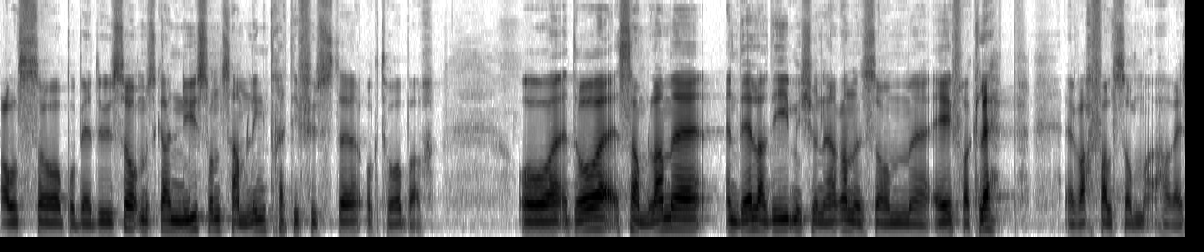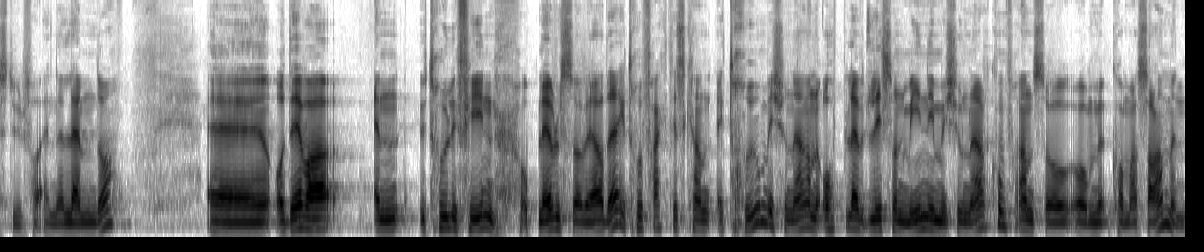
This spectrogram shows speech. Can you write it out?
altså på bedehuset. Vi skal ha en ny sånn samling 31.10. Og Da samla vi en del av de misjonærene som er fra Klepp, i hvert fall som har reist ut fra NLM. da. Eh, og Det var en utrolig fin opplevelse å være det. Jeg tror faktisk han, jeg tror misjonærene opplevde litt sånn mini-misjonærkonferanse å komme sammen.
